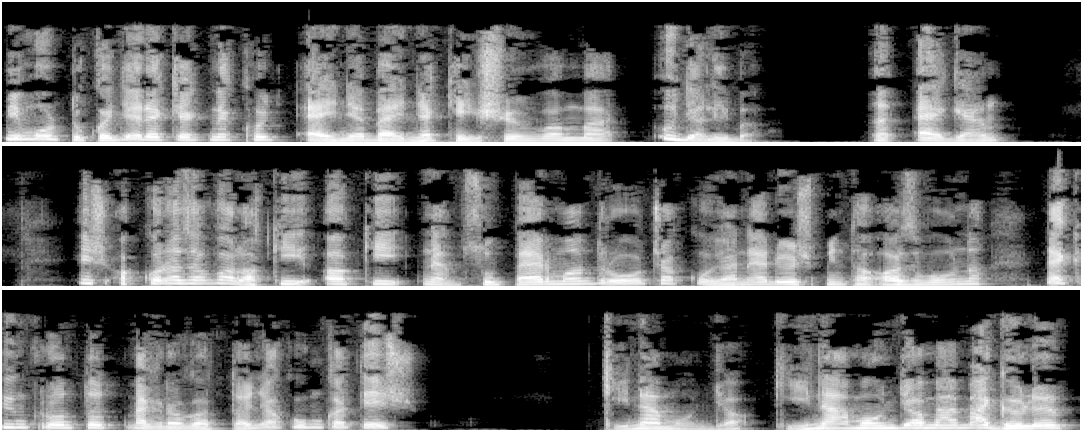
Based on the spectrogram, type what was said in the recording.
mi mondtuk a gyerekeknek, hogy ejnye bejnye későn van már, ugye, Liba? Igen. És akkor az a valaki, aki nem szupermandró, csak olyan erős, mintha az volna, nekünk rontott, megragadta a nyakunkat, és... Ki nem mondja, ki nem mondja, már megölöm!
